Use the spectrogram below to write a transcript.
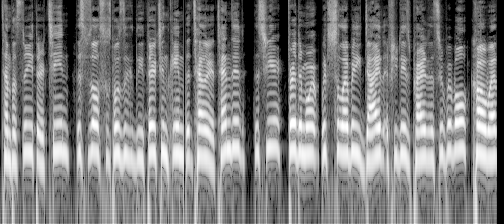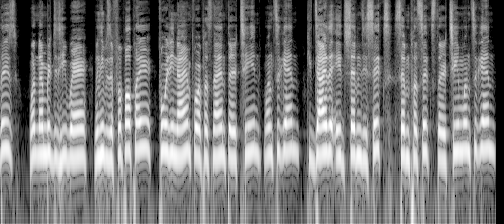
10 plus 3, 13. This was also supposedly the 13th game that Taylor attended this year. Furthermore, which celebrity died a few days prior to the Super Bowl? Carl Weathers. What number did he wear when he was a football player? 49, 4 plus 9, 13, once again. He died at age 76, 7 plus 6, 13, once again.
